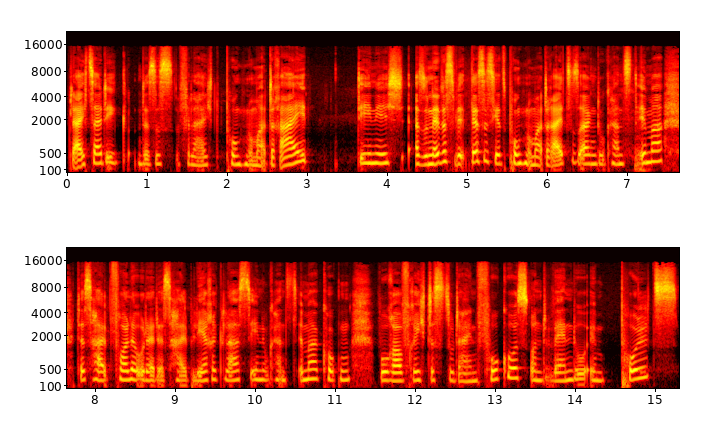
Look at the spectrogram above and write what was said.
gleichzeitig, das ist vielleicht Punkt Nummer drei, den ich, also ne, das, das ist jetzt Punkt Nummer drei zu sagen, du kannst immer das halbvolle oder das halb leere Glas sehen, du kannst immer gucken, worauf richtest du deinen Fokus. Und wenn du Impuls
